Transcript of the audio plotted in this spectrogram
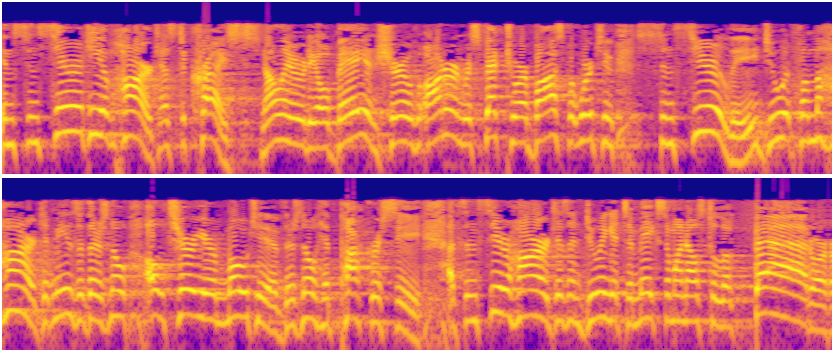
in sincerity of heart as to Christ. Not only are we to obey and show honor and respect to our boss, but we're to sincerely do it from the heart. It means that there's no ulterior motive. There's no hypocrisy. A sincere heart isn't doing it to make someone else to look bad or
